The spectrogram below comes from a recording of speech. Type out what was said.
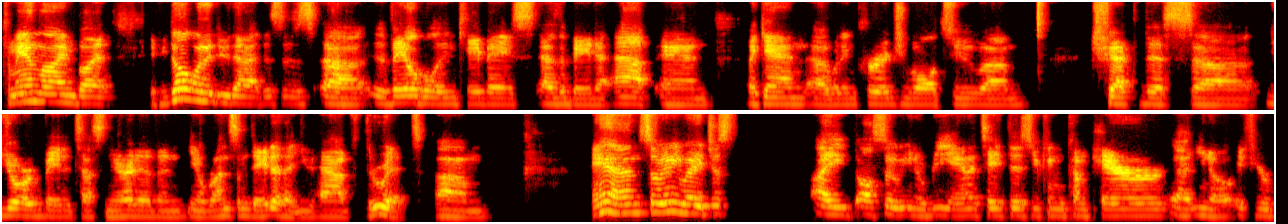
command line. But if you don't want to do that, this is uh, available in KBase as a beta app. And again, I would encourage you all to um, check this uh, your beta test narrative and you know run some data that you have through it. Um, and so anyway, just I also, you know, re-annotate this. You can compare, uh, you know, if you're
